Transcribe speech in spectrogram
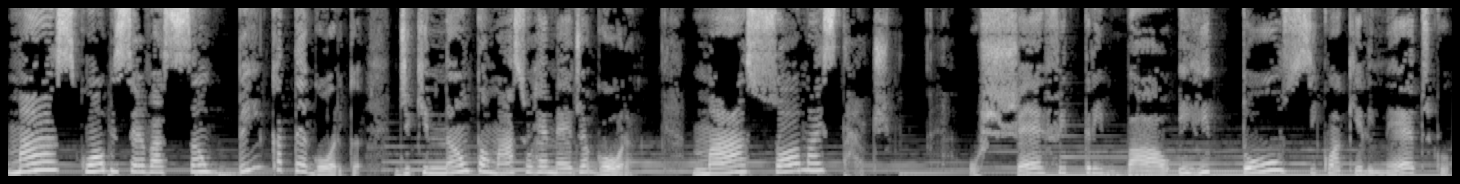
mas com a observação bem categórica de que não tomasse o remédio agora, mas só mais tarde. O chefe tribal irritou-se com aquele médico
